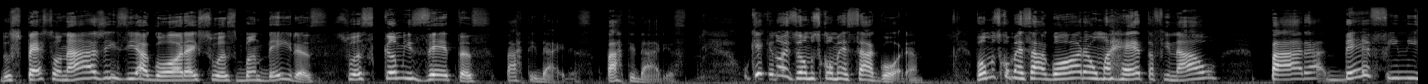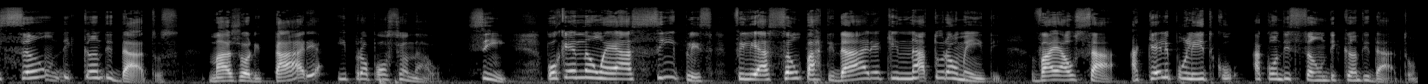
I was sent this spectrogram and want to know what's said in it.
dos personagens e agora as suas bandeiras, suas camisetas partidárias. partidárias. O que, é que nós vamos começar agora? Vamos começar agora uma reta final para definição de candidatos, majoritária e proporcional. Sim, porque não é a simples filiação partidária que naturalmente vai alçar aquele político à condição de candidato.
